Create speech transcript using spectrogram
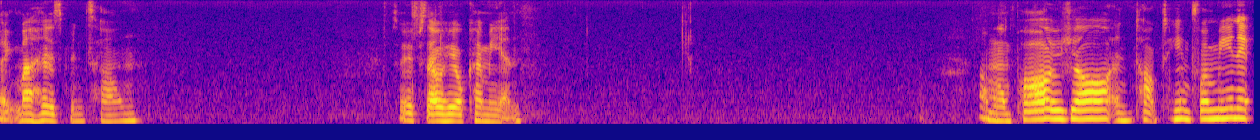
Think my husband's home. So if so, he'll come in. I'm going to pause y'all and talk to him for a minute.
